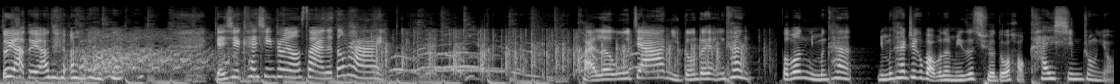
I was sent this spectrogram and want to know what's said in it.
对呀对呀对呀。感谢开心重要送来的灯牌，快乐无价，你懂得呀？你看宝宝，你们看你们看这个宝宝的名字取得多好，开心重要。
